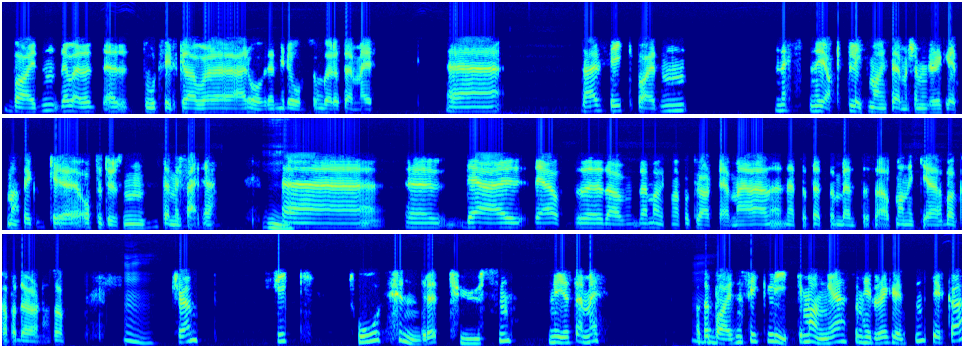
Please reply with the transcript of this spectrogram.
Biden Det var et, et stort fylke da, hvor det er over en million som går og stemmer. Eh, der fikk Biden nesten nøyaktig like mange stemmer som Hillary Clinton. Han fikk 8000 eh, stemmer færre. Mm. Eh, eh, det, er, det, er ofte, da, det, er, mange som har forklart det med nettopp dette som Bente sa, at man ikke banka på dørene og sånn. Mm. Trump fikk 200 000 nye stemmer. Altså mm. Biden fikk like mange som Hillary Clinton, ca.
